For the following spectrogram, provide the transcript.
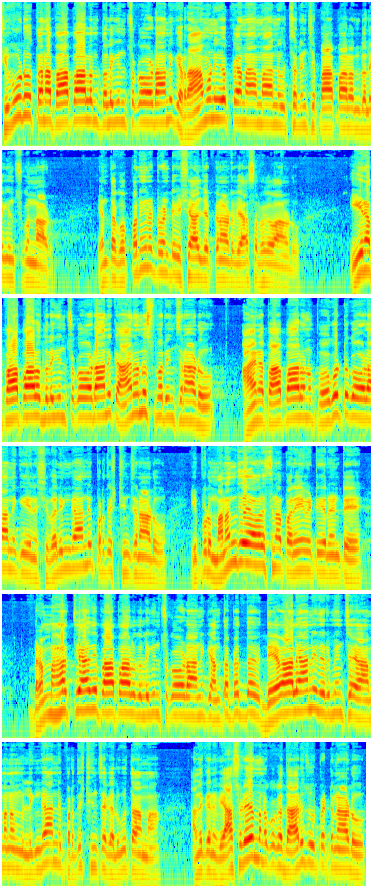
శివుడు తన పాపాలను తొలగించుకోవడానికి రాముని యొక్క నామాన్ని ఉచ్చరించి పాపాలను తొలగించుకున్నాడు. ఎంత గొప్పనైనటువంటి విషయాలు చెప్పినాడు వ్యాస భగవానుడు. ఈయన పాపాలు తొలగించుకోవడానికి ఆయనను స్మరించినాడు. ఆయన పాపాలను పోగొట్టుకోవడానికి ఈయన శివలింగాన్ని ప్రతిష్ఠించినాడు. ఇప్పుడు మనం చేయవలసిన పని ఏమిటి అంటే బ్రహ్మహత్యాది పాపాలు తొలగించుకోవడానికి అంత పెద్ద దేవాలయాన్ని నిర్మించే ఆ మనం లింగాన్ని ప్రతిష్ఠించగలుగుతామా? అందుకని వ్యాసుడే మనకు ఒక దారి చూపెట్టినాడు.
